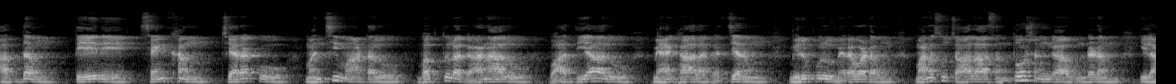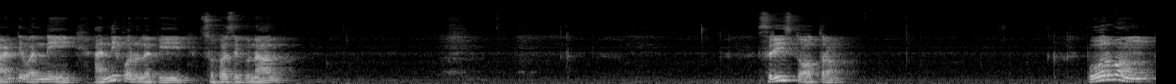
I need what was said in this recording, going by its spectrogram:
అద్దం తేనె శంఖం చెరకు మంచి మాటలు భక్తుల గానాలు వాద్యాలు మేఘాల గర్జనం మెరుపులు మెరవడం మనసు చాలా సంతోషంగా ఉండడం ఇలాంటివన్నీ అన్ని పనులకి శుభశకునాలు. శ్రీ స్తోత్రం. పూర్వం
